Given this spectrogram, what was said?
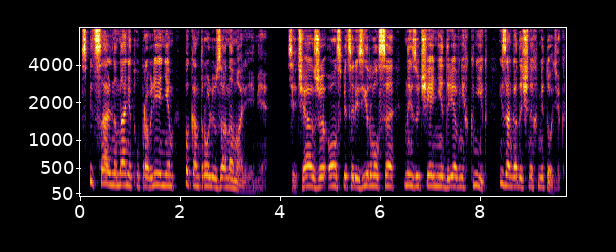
специально нанят управлением по контролю за аномалиями. Сейчас же он специализировался на изучении древних книг и загадочных методик.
